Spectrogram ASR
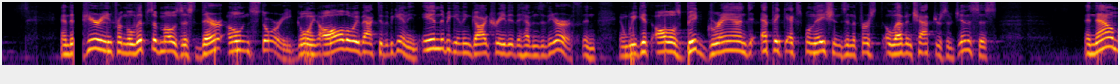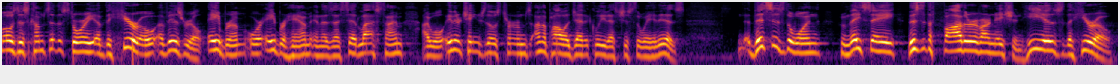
and they're hearing from the lips of Moses their own story, going all the way back to the beginning. In the beginning, God created the heavens and the earth. And, and we get all those big, grand, epic explanations in the first 11 chapters of Genesis. And now Moses comes to the story of the hero of Israel, Abram or Abraham. And as I said last time, I will interchange those terms unapologetically. That's just the way it is. This is the one whom they say, this is the father of our nation. He is the hero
